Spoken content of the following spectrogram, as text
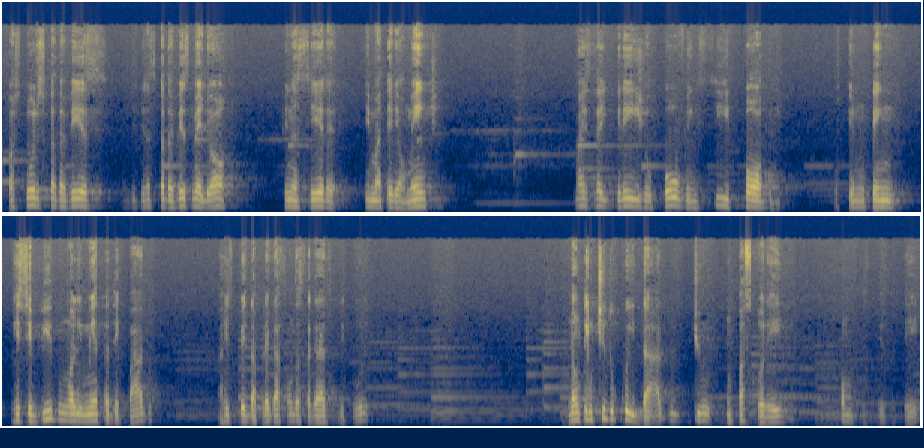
Os pastores cada vez liderança cada vez melhor financeira e materialmente, mas a igreja, o povo em si, pobre, porque não tem recebido um alimento adequado a respeito da pregação da Sagrada Escritura, não tem tido cuidado de um pastoreio como precisa ter,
